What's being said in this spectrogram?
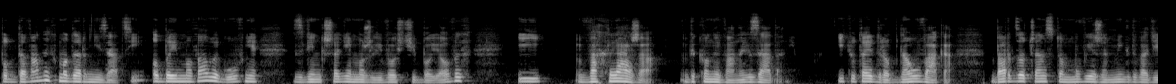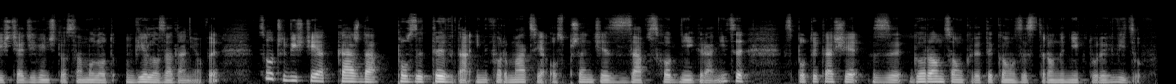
poddawanych modernizacji obejmowały głównie zwiększenie możliwości bojowych i wachlarza wykonywanych zadań. I tutaj drobna uwaga. Bardzo często mówię, że MiG-29 to samolot wielozadaniowy, co oczywiście jak każda pozytywna informacja o sprzęcie zza wschodniej granicy spotyka się z gorącą krytyką ze strony niektórych widzów.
